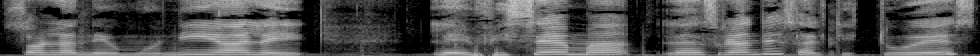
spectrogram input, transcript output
son la neumonía, la, enfisema, las grandes altitudes.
